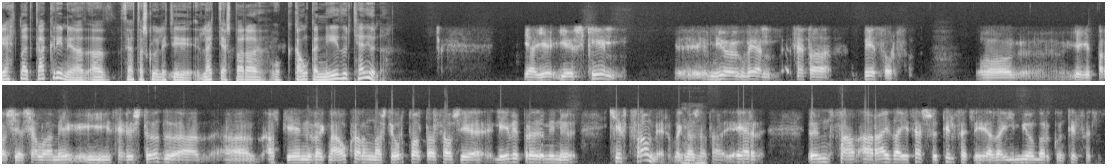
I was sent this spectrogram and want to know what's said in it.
réttmætt gaggríni að, að þetta skul ekki leggjast bara og ganga niður keðjuna? Já, ég, ég skil uh, mjög vel þetta viðþorf og uh, ég get bara sé sjálfa mig í þeirri stöðu að, að allt í einu vegna ákvarðana stjórnvalda þá sé lifibröðu mínu kift frá mér vegna þess mm -hmm. að það er um það að ræða í þessu tilfelli eða í mjög mörgum tilfellin.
